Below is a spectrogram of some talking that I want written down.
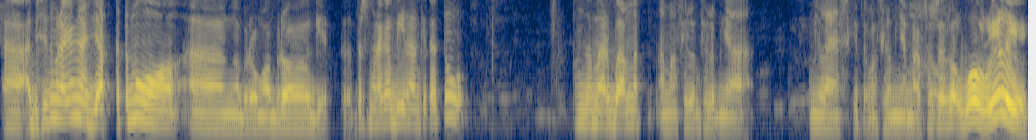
Eh, abis itu mereka ngajak ketemu ngobrol-ngobrol gitu. Terus mereka bilang kita tuh penggemar banget sama film-filmnya Miles gitu, sama filmnya Mark. Aku, wow really?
